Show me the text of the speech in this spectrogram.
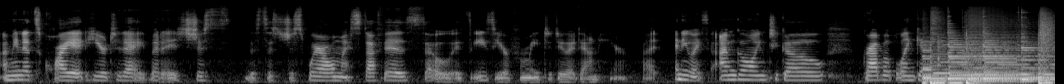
I mean, it's quiet here today, but it's just, this is just where all my stuff is. So it's easier for me to do it down here. But anyways, I'm going to go grab a blanket.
